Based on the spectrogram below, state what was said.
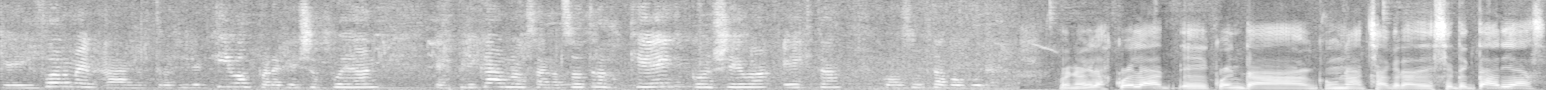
que informen a nuestros directivos para que ellos puedan explicarnos a nosotros qué conlleva esta consulta popular. Bueno, la escuela eh, cuenta con una chacra de 7 hectáreas.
